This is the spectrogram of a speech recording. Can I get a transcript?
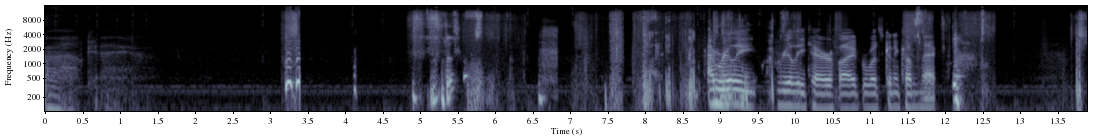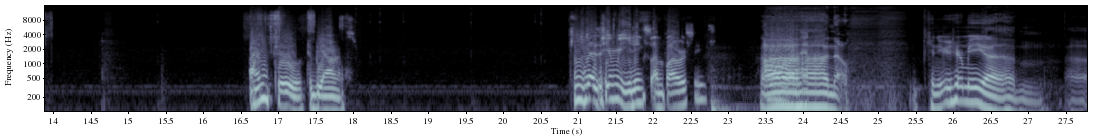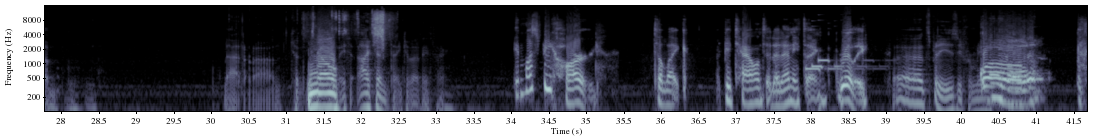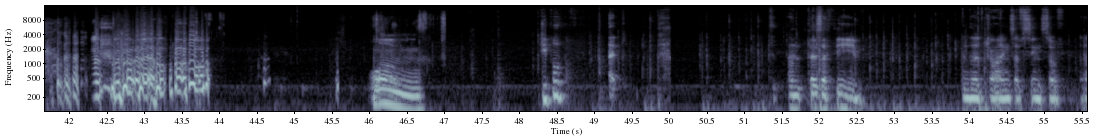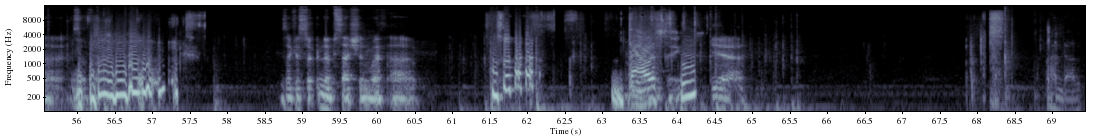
okay. I'm really, really terrified for what's gonna come next. I'm too, to be honest. Can you guys hear me eating sunflower seeds? Uh, no. Can you hear me? Um, uh, I don't know. Couldn't No. I couldn't think of anything. It must be hard to like be talented at anything. Really. Uh, it's pretty easy for me. Whoa. Whoa. Hmm. People. I, and there's a theme in the drawings I've seen so. Uh, so. There's like a certain obsession with. Uh, Dallas. Yeah. I'm done.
